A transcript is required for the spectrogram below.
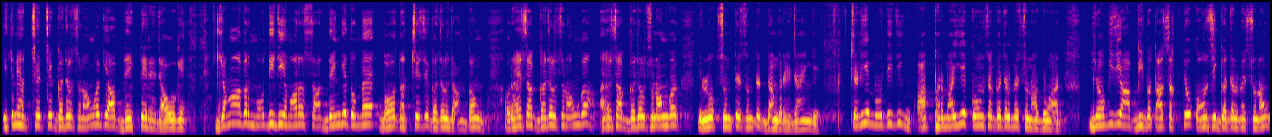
इतने अच्छे अच्छे गज़ल सुनाऊँगा कि आप देखते रह जाओगे। यहाँ अगर मोदी जी हमारा साथ देंगे तो मैं बहुत अच्छे से गज़ल जानता हूँ, और ऐसा गज़ल सुनाऊँगा, ऐसा गज़ल सुनाऊँगा कि लोग सुनते सुनते दंग रह जाएँगे। चलिए मोदी जी, आप फरमाइए कौन सा गज़ल मैं सुना दूँ आज। योगी जी आप भी बता सकते हो कौन सी गज़ल मैं सुनाऊं,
